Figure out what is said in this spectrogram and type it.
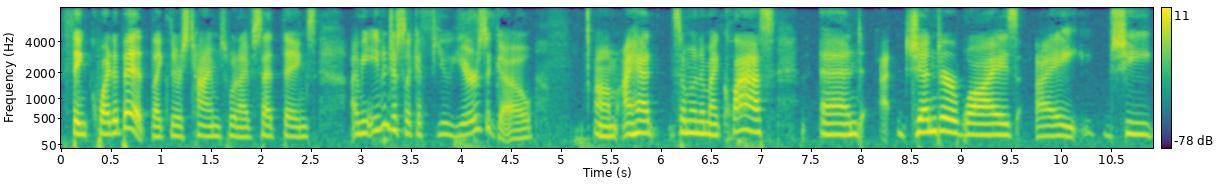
think quite a bit. Like there's times when i've said things i mean even just like a few years ago um, i had someone in my class and gender wise i she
